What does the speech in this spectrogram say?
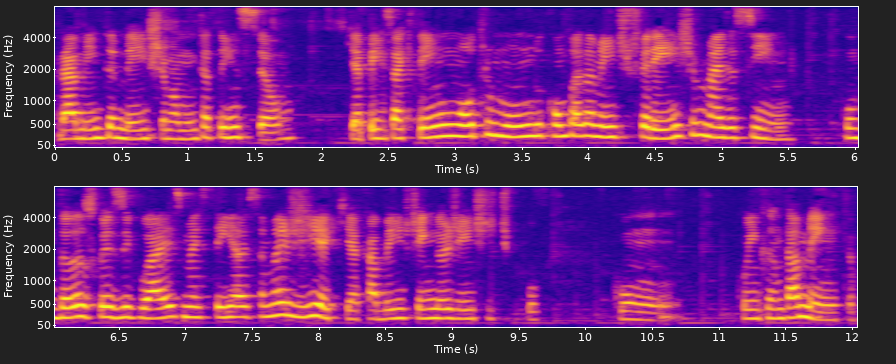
para mim, também chama muita atenção, que é pensar que tem um outro mundo completamente diferente, mas, assim, com todas as coisas iguais, mas tem essa magia que acaba enchendo a gente, tipo, com, com encantamento.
